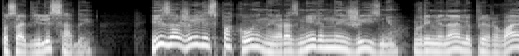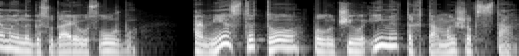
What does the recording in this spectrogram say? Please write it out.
посадили сады. И зажили спокойной, размеренной жизнью, временами прерываемой на государеву службу. А место то получило имя Тахтамышев стан.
